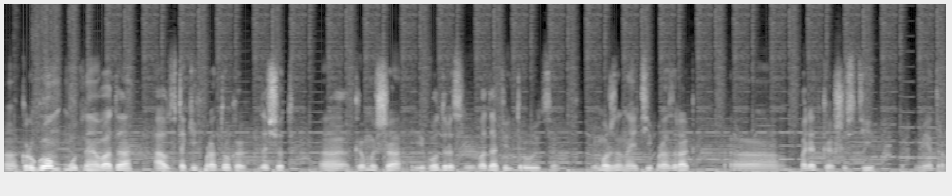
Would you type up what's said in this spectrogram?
А, кругом мутная вода, а вот в таких протоках за счет э, камыша и водорослей вода фильтруется. И можно найти прозрак э, порядка 6 метров.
